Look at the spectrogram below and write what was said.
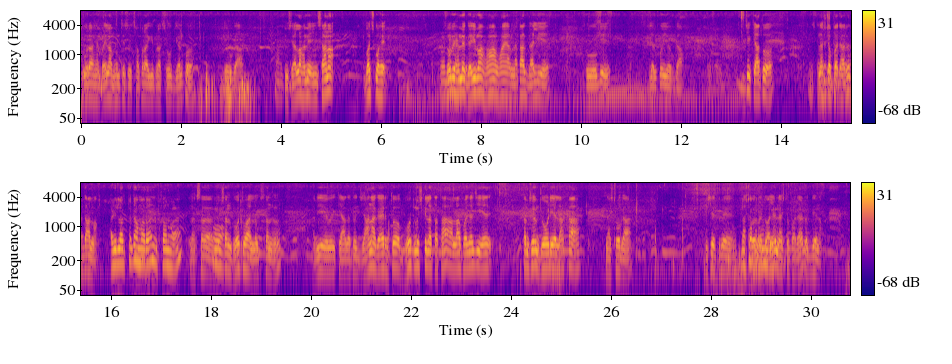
पूरा है बैला बनते सो छपरा गिपरा सब जल को देगा इंशाल्लाह हमें इंसाना बच को है तो भी हमें गरीबा हाँ वहाँ लकाक डालिए तो वो भी जल को ये होगा ठीक क्या तो नष्ट पड़ा डालना। अढ़ी लाख तक का हमारा नुकसान हुआ है। नुकसान नुकसान बहुत हुआ नुकसान अभी क्या कहते जाना गए तो बहुत मुश्किल आता था। अल्लाह फजल जी ये कम से कम दो डेढ़ लाख का नष्ट होगा। इसे तुम्हें गवर्नमेंट वाले नष्ट परिहार देना।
